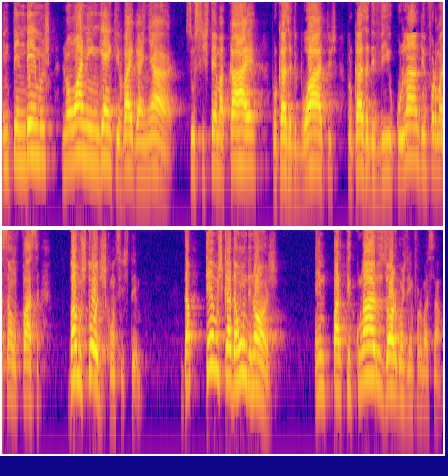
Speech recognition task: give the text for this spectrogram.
Entendemos não há ninguém que vai ganhar se o sistema cai por causa de boatos, por causa de veiculando informação fácil. Vamos todos com o sistema. Então, temos cada um de nós, em particular os órgãos de informação,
